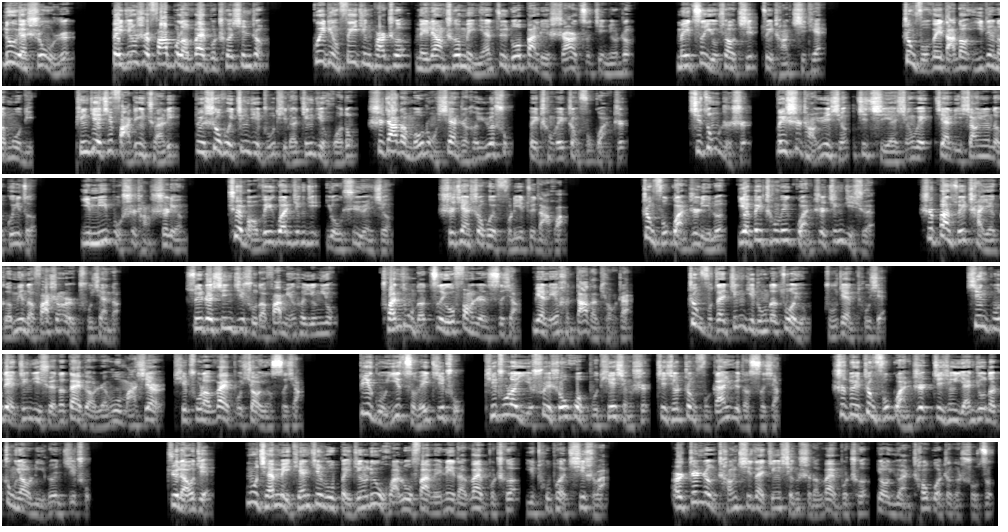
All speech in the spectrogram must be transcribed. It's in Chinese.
六月十五日，北京市发布了外部车新政，规定非京牌车每辆车每年最多办理十二次进京证，每次有效期最长七天。政府为达到一定的目的，凭借其法定权力对社会经济主体的经济活动施加的某种限制和约束，被称为政府管制。其宗旨是为市场运行及企业行为建立相应的规则，以弥补市场失灵，确保微观经济有序运行，实现社会福利最大化。政府管制理论也被称为管制经济学，是伴随产业革命的发生而出现的。随着新技术的发明和应用，传统的自由放任思想面临很大的挑战，政府在经济中的作用逐渐凸显。新古典经济学的代表人物马歇尔提出了外部效应思想，辟谷以此为基础，提出了以税收或补贴形式进行政府干预的思想，是对政府管制进行研究的重要理论基础。据了解，目前每天进入北京六环路范围内的外部车已突破七十万。而真正长期在京行驶的外部车要远超过这个数字。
